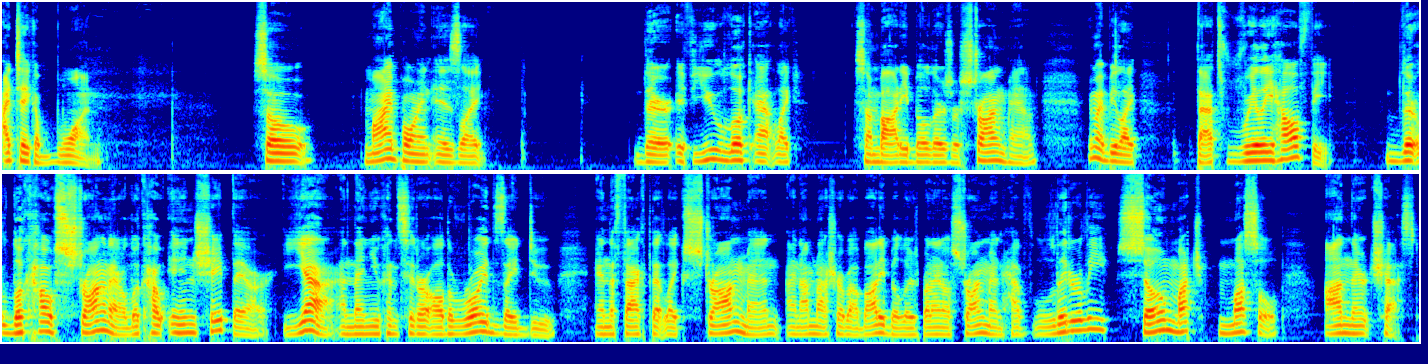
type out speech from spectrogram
i take up one. So my point is like there if you look at like some bodybuilders or strongman you might be like that's really healthy look how strong they are look how in shape they are yeah and then you consider all the roids they do and the fact that like strong men and i'm not sure about bodybuilders but i know strong men have literally so much muscle on their chest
